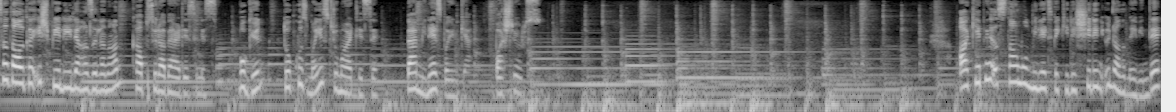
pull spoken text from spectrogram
Kısa Dalga İşbirliği ile hazırlanan Kapsül Haber'desiniz. Bugün 9 Mayıs Cumartesi. Ben Minez Bayülgen. Başlıyoruz. AKP İstanbul Milletvekili Şirin Ünal'ın evinde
